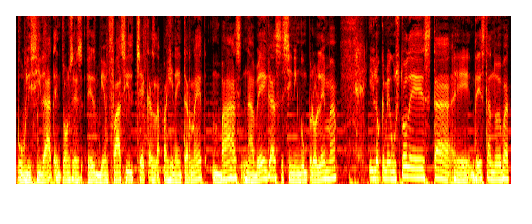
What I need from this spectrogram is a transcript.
publicidad, entonces es bien fácil, checas la página de internet, vas, navegas sin ningún problema. Y lo que me gustó de esta, eh, de esta nueva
